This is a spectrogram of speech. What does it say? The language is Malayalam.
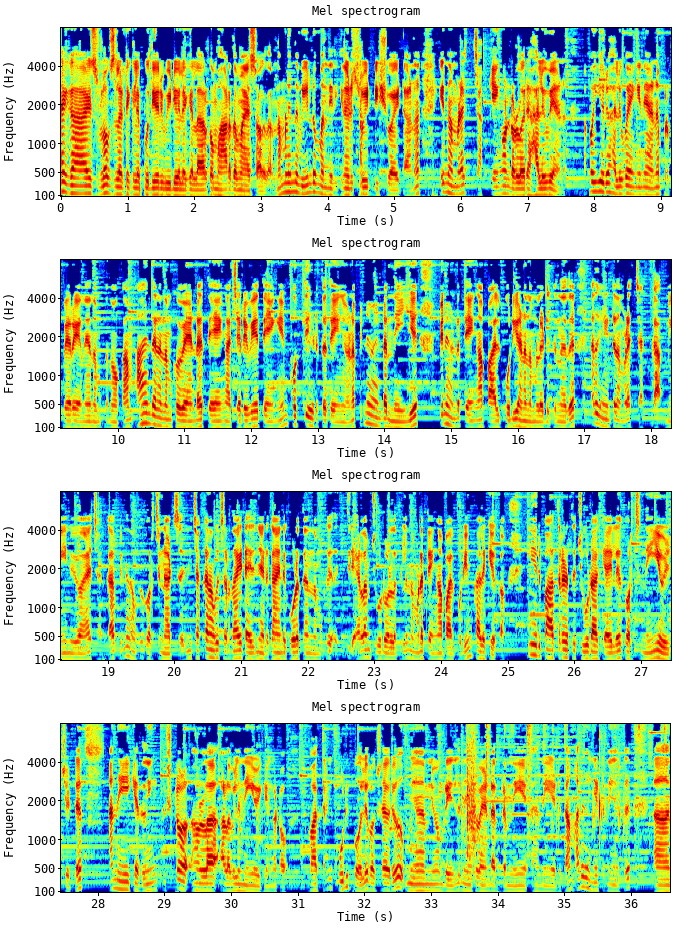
ഹായ് ഗായ്സ് വ്ലോഗ്സ് ലട്ടിക്കിലെ പുതിയൊരു വീഡിയോയിലേക്ക് എല്ലാവർക്കും ഹാർദമായ സ്വാഗതം. നമ്മൾ ഇന്ന് വീണ്ടും വന്നിരിക്കുന്ന ഒരു സ്വീറ്റ് ഡിഷു ആയിട്ടാണ് ഇത് നമ്മുടെ ചക്കയും കൊണ്ടുള്ള ഒരു ഹലുവയാണ്. അപ്പോൾ ഈ ഒരു ഹലുവ എങ്ങനെയാണ് പ്രിപ്പയർ ചെയ്യുന്നത് നമുക്ക് നോക്കാം. ആദ്യം തന്നെ നമുക്ക് വേണ്ട തേങ്ങ ചെറിയ തേങ്ങയും കൊത്തിയെടുത്ത തേങ്ങയാണ്. പിന്നെ വേണ്ട നെയ്യ് പിന്നെ വേണ്ട തേങ്ങ പാൽപ്പൊടിയാണ് നമ്മൾ എടുക്കുന്നത്. അത് കഴിഞ്ഞിട്ട് നമ്മുടെ ചക്ക മെയിൻ വിഭവമായ ചക്ക. പിന്നെ നമുക്ക് കുറച്ച് നട്ട്സ് ഇനി ചക്ക നമുക്ക് ചെറുതായിട്ട് അരിഞ്ഞെടുക്കാം. അതിന്റെ കൂടെ തന്നെ നമുക്ക് ഇത്തിരി ഇളം ചൂടുവെള്ളത്തിൽ നമ്മുടെ തേങ്ങാ പാൽപ്പൊടിയും കലക്കി വെക്കാം. ഇനി ഒരു പാത്രം എടുത്ത് ചൂടാക്കി അതിൽ കുറച്ച് നെയ്യ് ഒഴിച്ചിട്ട് ആ നെയ്യ്ക്കകത്ത് നിങ്ങൾക്ക് ഇഷ്ടമുള്ള അളവിൽ നെയ്യ് ഒഴിക്കാം കേട്ടോ. അപ്പോൾ അത്രയും കൂടി പോലെ പക്ഷേ ഒരു മിനിമം റേഞ്ചിൽ നിങ്ങൾക്ക് വേണ്ട അത്രയും നെയ്യ് നെയ്യ് എടുക്കാം. അത് കഴിഞ്ഞിട്ട് നിങ്ങൾക്ക്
